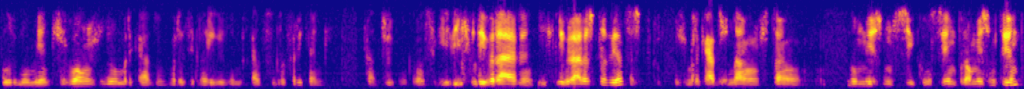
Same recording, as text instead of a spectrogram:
por momentos bons do mercado brasileiro e do mercado sul-africano. Portanto, conseguir equilibrar, equilibrar as tendências, porque os mercados não estão no mesmo ciclo sempre ao mesmo tempo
